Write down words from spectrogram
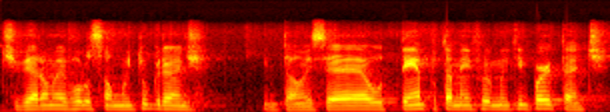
tiveram uma evolução muito grande. Então esse é o tempo também foi muito importante.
